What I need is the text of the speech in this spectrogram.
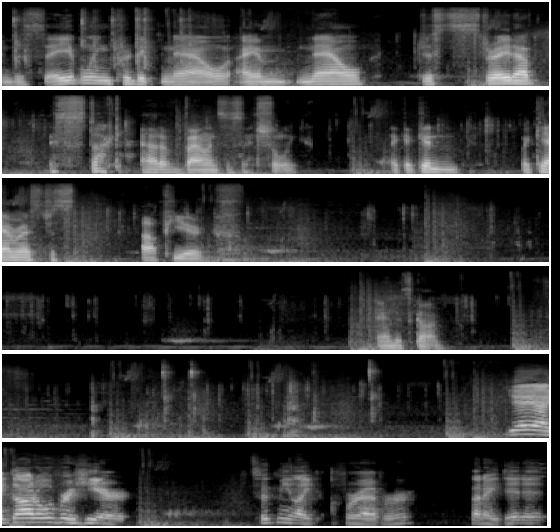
And disabling predict now. I am now just straight up stuck out of balance essentially. Like I can, my camera is just up here. and it's gone. Yay! I got over here. Took me like forever, but I did it.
